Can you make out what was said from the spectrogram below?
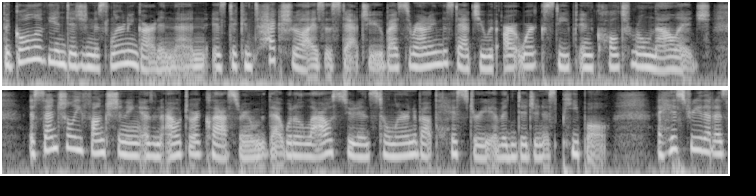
The goal of the Indigenous Learning Garden, then, is to contextualize the statue by surrounding the statue with artwork steeped in cultural knowledge, essentially functioning as an outdoor classroom that would allow students to learn about the history of Indigenous people, a history that is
